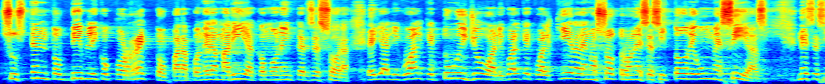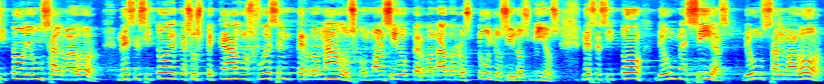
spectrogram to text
sustento bíblico correcto para poner a María como una intercesora. Ella, al igual que tú y yo, al igual que cualquiera de nosotros, necesitó de un Mesías, necesitó de un Salvador, necesitó de que sus pecados fuesen perdonados como han sido perdonados los tuyos y los míos. Necesitó de un Mesías, de un Salvador,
